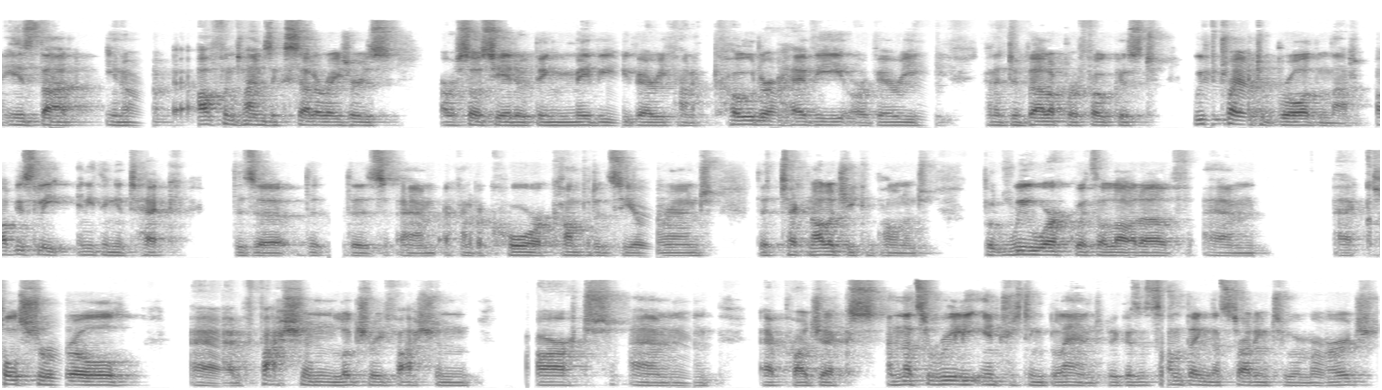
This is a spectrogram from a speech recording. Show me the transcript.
is that you know oftentimes accelerators are associated with being maybe very kind of coder heavy or very kind of developer focused. We've tried to broaden that. Obviously, anything in tech, there's a there's um, a kind of a core competency around the technology component, but we work with a lot of um, uh, cultural, uh, fashion, luxury fashion, art um, uh, projects, and that's a really interesting blend because it's something that's starting to emerge,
